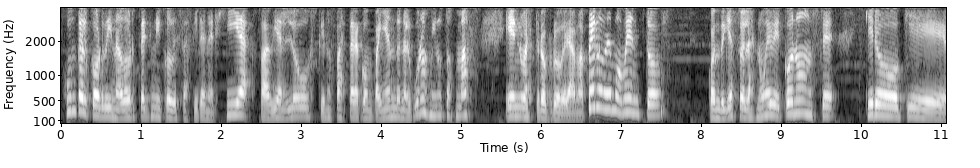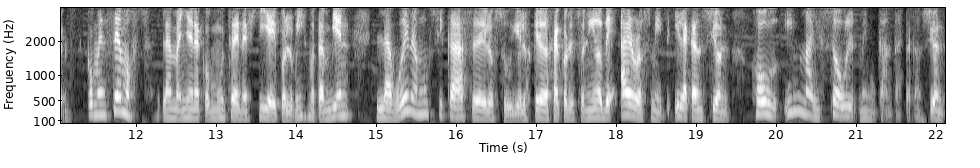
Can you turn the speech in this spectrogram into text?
junto al coordinador técnico de Zafira Energía, Fabián Lobos, que nos va a estar acompañando en algunos minutos más en nuestro programa. Pero de momento, cuando ya son las 9 con 11, quiero que comencemos la mañana con mucha energía y por lo mismo también la buena música hace de lo suyo. Los quiero dejar con el sonido de Aerosmith y la canción Hold in My Soul. Me encanta esta canción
